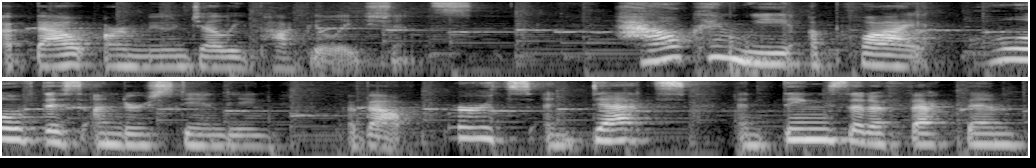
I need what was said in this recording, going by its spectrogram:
about our moon jelly populations. How can we apply all of this understanding about births and deaths and things that affect them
